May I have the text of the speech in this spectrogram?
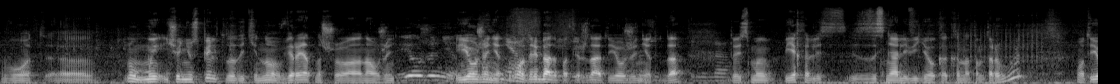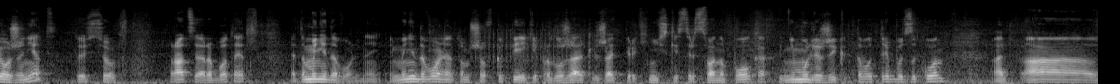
Вот. Ну, мы еще не успели туда дойти, но вероятно, что она уже... Ее уже нет. Ее уже нет. Ну, вот ребята подтверждают, ее уже нету, да? То есть мы ехали, засняли видео, как она там торгует. Вот ее уже нет. То есть все, рация работает. Это мы недовольны. И мы недовольны о том, что в копейке продолжают лежать пиротехнические средства на полках. Не муляжи, как того требует закон, а, а,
